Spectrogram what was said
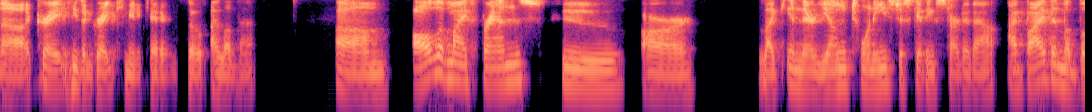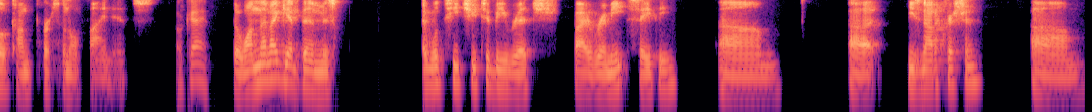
Uh, great. He's a great communicator. So I love that. Um, all of my friends who are like in their young 20s, just getting started out, I buy them a book on personal finance. Okay. The one that I give them is I Will Teach You to Be Rich by Ramit Sethi. Um, uh, he's not a Christian. Um,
